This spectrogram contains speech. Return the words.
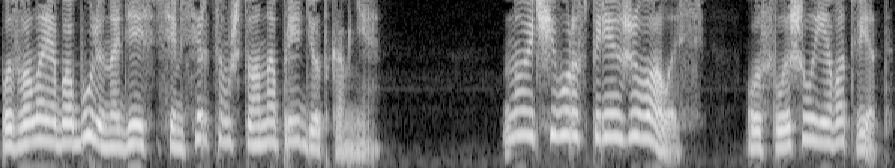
Позвала я бабулю, надеясь всем сердцем, что она придет ко мне. «Ну и чего распереживалась?» — услышала я в ответ.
